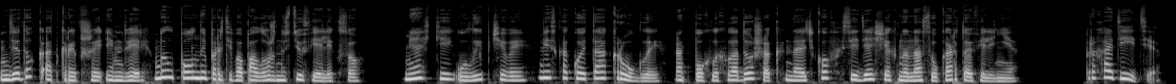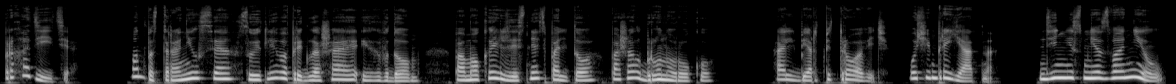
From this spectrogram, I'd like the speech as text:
Дедок, открывший им дверь, был полной противоположностью Феликсу. Мягкий, улыбчивый, весь какой-то округлый, от пухлых ладошек до очков, сидящих на носу картофелине. «Проходите, проходите». Он посторонился, суетливо приглашая их в дом. Помог Эльзе снять пальто, пожал Бруну руку. «Альберт Петрович, очень приятно. Денис мне звонил,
